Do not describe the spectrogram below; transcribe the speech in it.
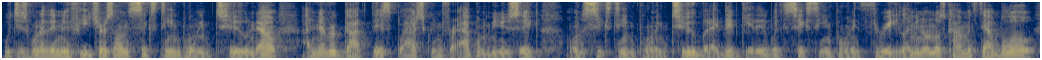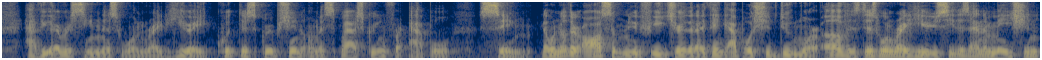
which is one of the new features on 16.2. Now, I never got this splash screen for Apple Music on 16.2, but I did get it with 16.3. Let me know in those comments down below. Have you ever seen this one right here? A quick description on a splash screen for Apple Sing. Now, another awesome new feature that I think Apple should do more of is this one right here. You see this animation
